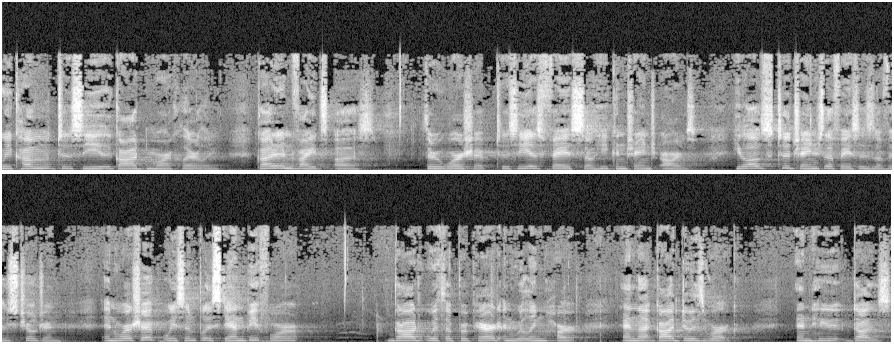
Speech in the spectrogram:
we come to see God more clearly. God invites us through worship to see his face so he can change ours. He loves to change the faces of his children. In worship, we simply stand before God with a prepared and willing heart and let God do his work. And he does.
